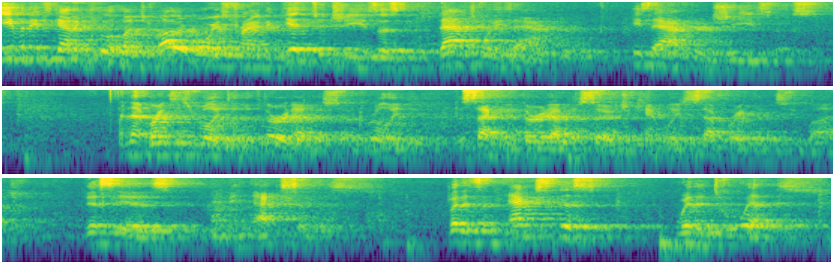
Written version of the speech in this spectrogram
Even if he's got to kill a bunch of other boys trying to get to Jesus, that's what he's after. He's after Jesus. And that brings us really to the third episode. Really, the second and third episodes, you can't really separate them too much. This is the Exodus. But it's an Exodus with a twist.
